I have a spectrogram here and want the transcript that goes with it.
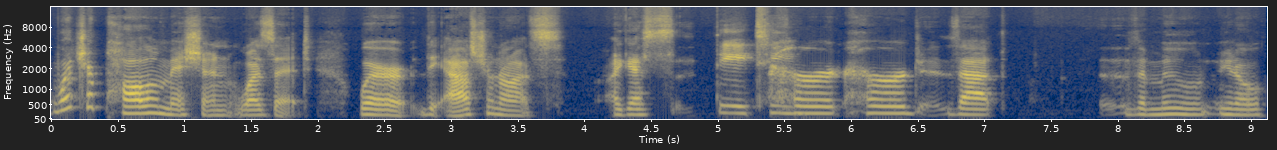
which Apollo mission was it where the astronauts, I guess, the 18 heard heard that the moon, you know,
